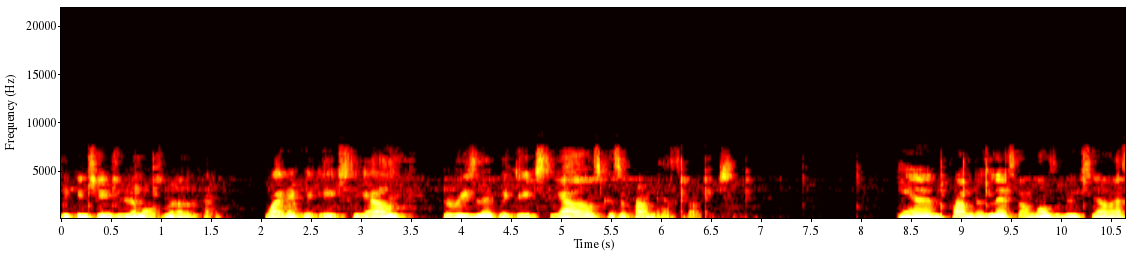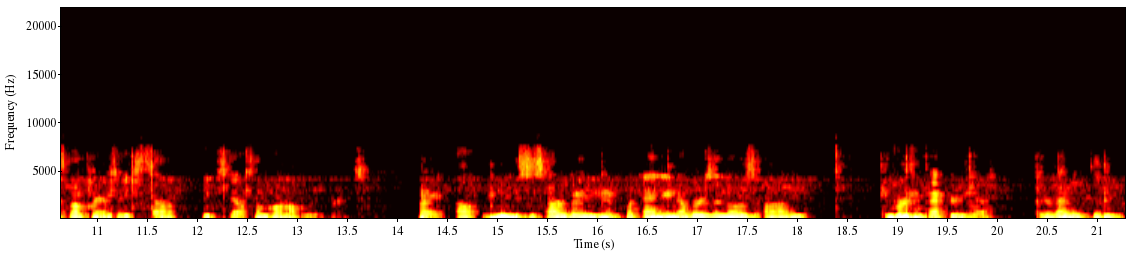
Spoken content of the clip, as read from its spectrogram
we can change it into moles of another kind. Why did I pick HCl? The reason I picked HCl is because the problem asked about HCl. And the problem doesn't ask about moles of HCl, it asks about grams of HCl, HCl, so I'm going all the way to grams. Alright, oh, maybe this is hard, but you didn't put any numbers in those um, conversion factors yet. You read it, didn't?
